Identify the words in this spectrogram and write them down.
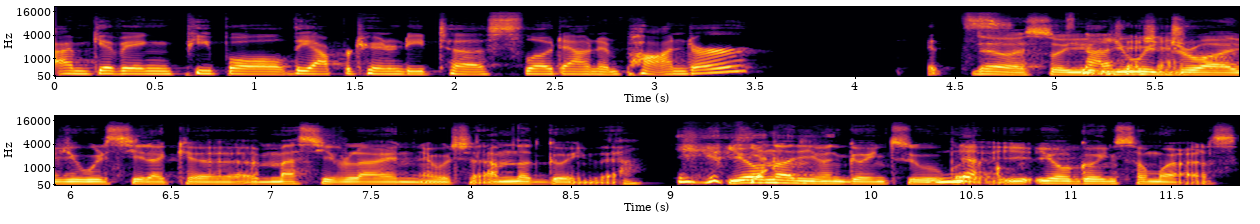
i'm giving people the opportunity to slow down and ponder it's no so it's you, you will drive you will see like a, a massive line which i'm not going there. You're yeah. not even going to no. you're going somewhere else.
